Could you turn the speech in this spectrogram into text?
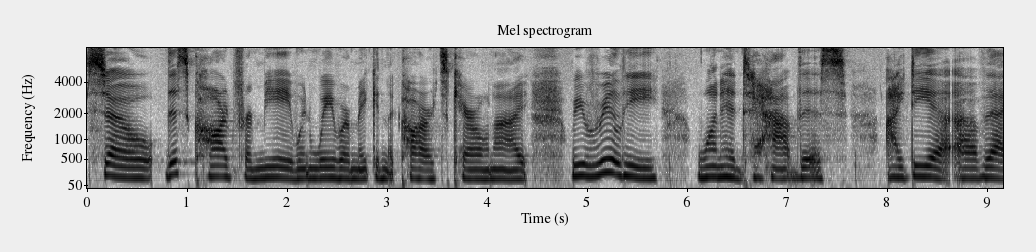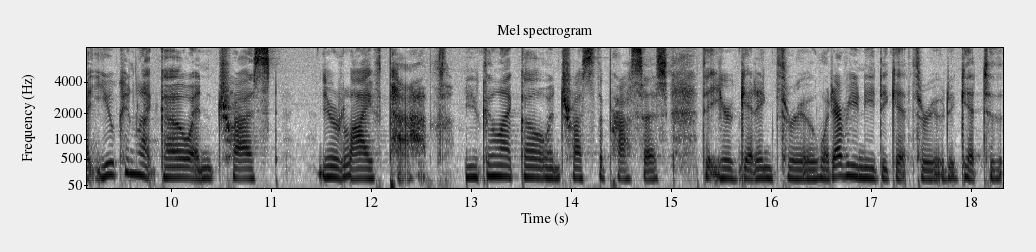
So, this card for me, when we were making the cards, Carol and I, we really wanted to have this idea of that you can let go and trust your life path. You can let go and trust the process that you're getting through, whatever you need to get through to get to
